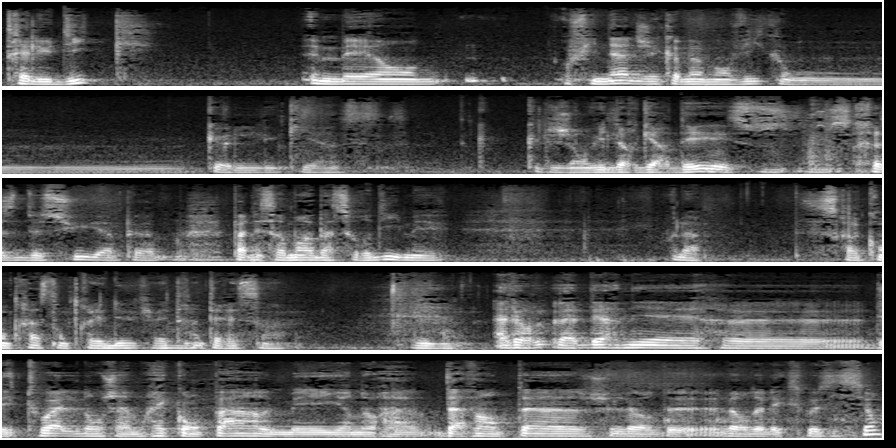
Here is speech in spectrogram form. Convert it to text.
très ludique, mais au final, j'ai quand même envie qu'on que, que les gens ont envie de le regarder et se restent dessus, un peu, pas nécessairement abasourdi, mais voilà, ce sera le contraste entre les deux qui va être intéressant. Alors la dernière euh, des toiles dont j'aimerais qu'on parle, mais il y en aura davantage lors de, lors de l'exposition,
